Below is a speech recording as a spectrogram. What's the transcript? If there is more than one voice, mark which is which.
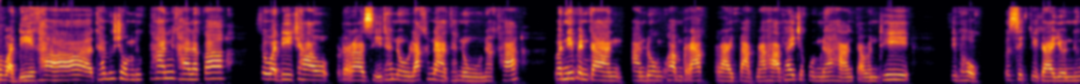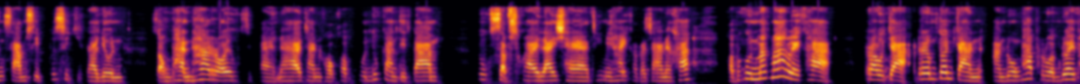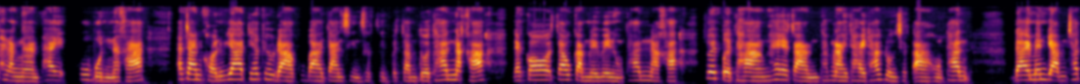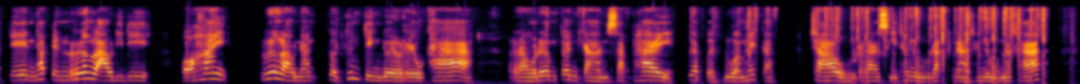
Speaker 1: สวัสดีค่ะ ท่านผู้ชมทุกท่านค่ะ แล้วก็สวัสดีชาวราศีธนูลัคนาธนูนะคะ วันนี้เป็นการอ่านดวงความรักรายปักนะคะไพ่จะกลุ่มเนื้อหางแต่วันที่ 16 พฤศจิกายนถึง 30 พฤศจิกายน 2568 นะคะอาจารย์ขอขอบคุณทุกการติดตามทุก subscribe ไลค์แชร์ที่มีให้กับอาจารย์นะคะ ขอบพระคุณมาก ๆ เลยค่ะ เราจะเริ่มต้นการอ่านดวงภาพรวมด้วยพลังงานไพ่คู่บุญนะคะ อาจารย์ขออนุญาตเทพเทวดาครูบาอาจารย์สิ่งศักดิ์สิทธิ์ประจำตัวท่านนะคะ และก็เจ้ากรรมในเวรของท่านนะคะ ช่วยเปิดทางให้อาจารย์ทำนายทายทักดวงชะตาของท่าน ได้แม่นยำชัดเจน ถ้าเป็นเรื่องราวดีๆ ขอให้เรื่องราวนั้นเกิดขึ้นจริงโดยเร็วค่ะ เราเริ่มต้นการสับไพ่เพื่อเปิดดวงให้กับชาวราศีธนูลัคนาธนูนะคะ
